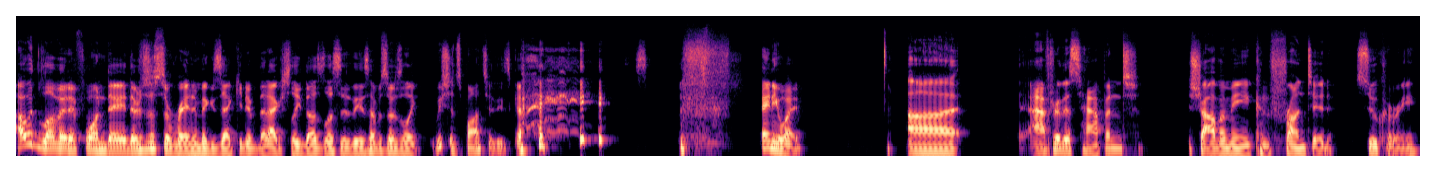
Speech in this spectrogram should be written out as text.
I would love it if one day there's just a random executive that actually does listen to these episodes. Like, we should sponsor these guys. anyway, uh, after this happened, 'Chavamee confronted Sukari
